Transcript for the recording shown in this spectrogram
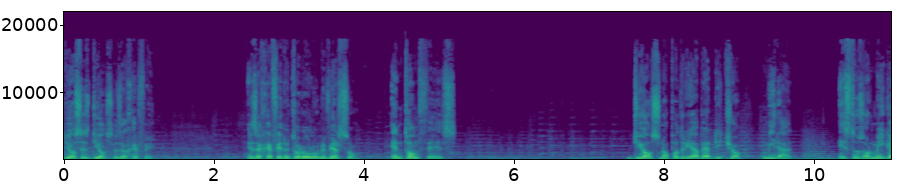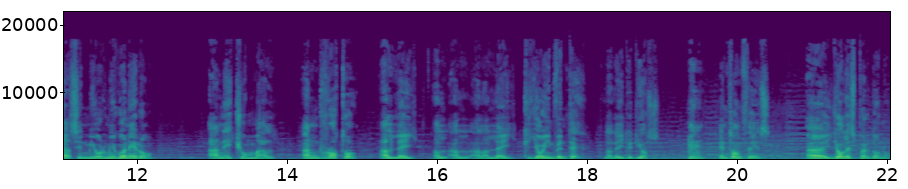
Dios es Dios, es el jefe. Es el jefe de todo el universo. Entonces, Dios no podría haber dicho, mira, estas hormigas en mi hormigonero han hecho mal, han roto a, la ley que yo inventé, la ley de Dios. Entonces, eh, yo les perdono,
